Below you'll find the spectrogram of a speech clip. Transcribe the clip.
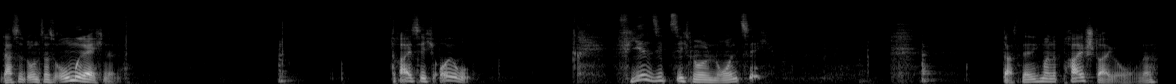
Lasset uns das umrechnen. 30 Euro. 74,99 das nenne ich mal eine Preissteigerung. Ne?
